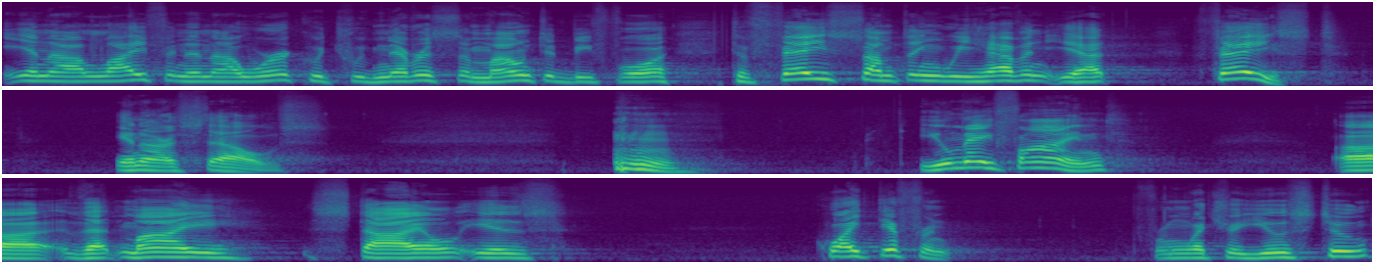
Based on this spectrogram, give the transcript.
in our life and in our work which we've never surmounted before, to face something we haven't yet faced in ourselves. you may find uh, that my style is quite different from what you're used to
